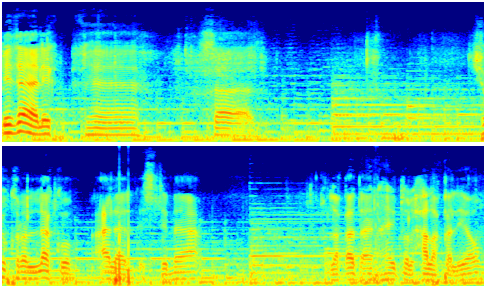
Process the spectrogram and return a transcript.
بذلك شكرا لكم على الاستماع. لقد أنهيت الحلقة اليوم.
